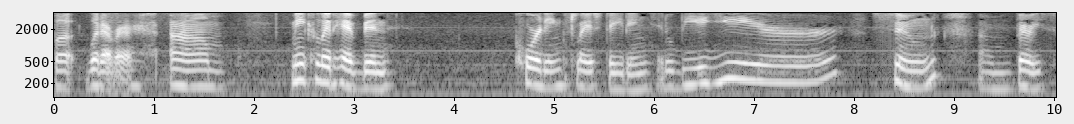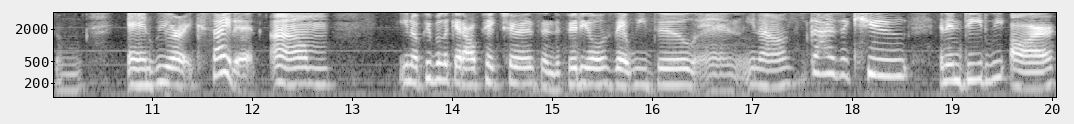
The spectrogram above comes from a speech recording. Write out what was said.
but whatever. Um, me and Khalid have been courting slash dating. It'll be a year soon, um, very soon, and we are excited. You know, people look at our pictures and the videos that we do, and you know, you guys are cute, and indeed we are.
